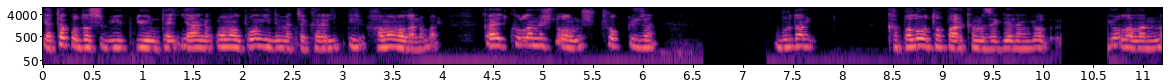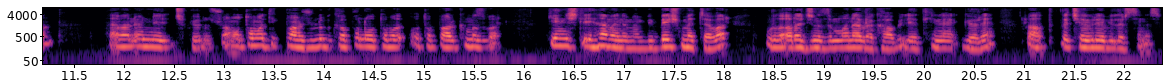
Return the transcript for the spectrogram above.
yatak odası büyüklüğünde yani 16-17 metrekarelik bir hamam alanı var. Gayet kullanışlı olmuş. Çok güzel. Buradan kapalı otoparkımıza gelen yol yol alanının hemen önüne çıkıyoruz. Şu an otomatik panjurlu bir kapalı otoparkımız var. Genişliği hemen hemen bir 5 metre var. Burada aracınızın manevra kabiliyetine göre rahatlıkla çevirebilirsiniz.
